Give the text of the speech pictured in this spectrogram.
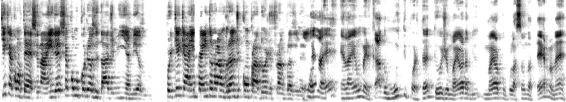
que, que acontece na Índia? Isso é como curiosidade minha mesmo. Por que, que a Índia ainda não é um grande comprador de frango brasileiro? Ela é, ela é um mercado muito importante, hoje a maior, maior população da Terra, né?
